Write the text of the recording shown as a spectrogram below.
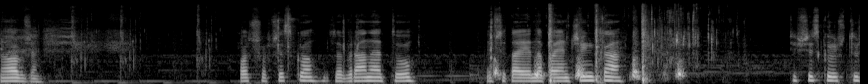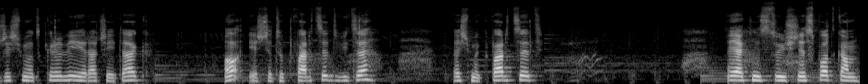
Dobrze. Poszło wszystko, zebrane tu. Jeszcze ta jedna pajęczynka. Czy wszystko już tu żeśmy odkryli? Raczej tak. O, jeszcze tu kwarcyt widzę. Weźmy kwarcyt. Jak nic tu już nie spotkam,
